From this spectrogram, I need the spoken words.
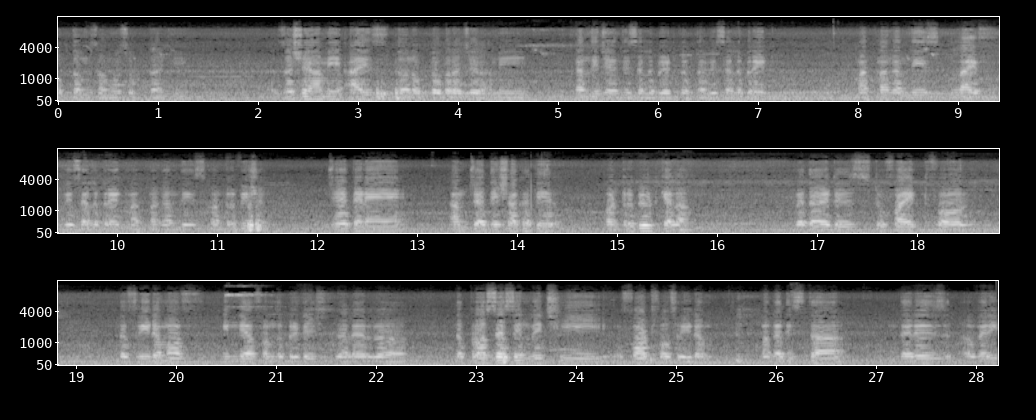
मुद्दम सांगूंक सोदता की जशें आमी आयज दोन ऑक्टोबराचेर आमी गांधी जयंती सेलिब्रेट करता we celebrate Mahatma Gandhi's life we celebrate Mahatma Gandhi's contribution जे तेणें आमच्या देशा खातीर कॉन्ट्रिब्यूट केला whether it is to fight for the freedom of India from the British जाल्यार the process in which he fought for freedom म्हाका दिसता there is a very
